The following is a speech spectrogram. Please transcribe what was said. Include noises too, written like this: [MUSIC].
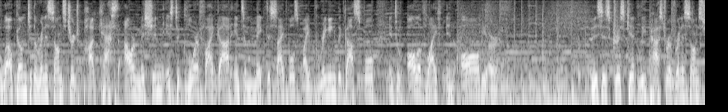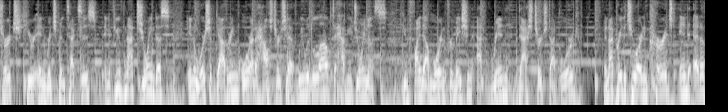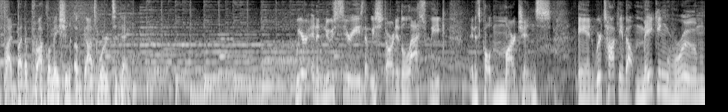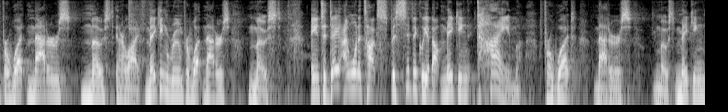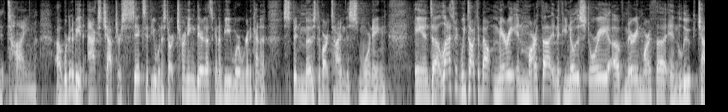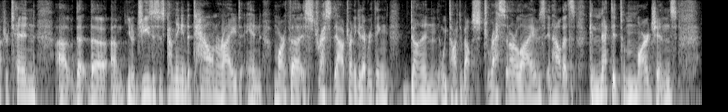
Welcome to the Renaissance Church podcast. Our mission is to glorify God and to make disciples by bringing the gospel into all of life in all the earth. This is Chris Kipp, lead pastor of Renaissance Church here in Richmond, Texas. And if you've not joined us in a worship gathering or at a house church yet, we would love to have you join us. You can find out more information at ren-church.org and I pray that you are encouraged and edified by the proclamation of God's word today. We are in a new series that we started last week, and it's called Margins. And we're talking about making room for what matters most in our life, making room for what matters most. And today I want to talk specifically about making time for what matters most, making time. Uh, we're going to be in Acts chapter 6. If you want to start turning there, that's going to be where we're going to kind of spend most of our time this morning. And uh, last week we talked about Mary and Martha. And if you know the story of Mary and Martha in Luke chapter 10, uh, the, the, um, you know, Jesus is coming into town, right? And Martha is stressed out trying to get everything done. And we talked about stress in our lives and how that's connected to margins.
